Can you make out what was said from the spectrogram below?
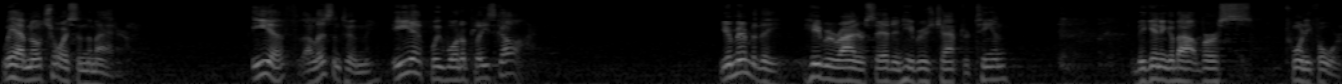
We have no choice in the matter. If, now listen to me, if we want to please God. You remember the Hebrew writer said in Hebrews chapter 10, beginning about verse 24.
